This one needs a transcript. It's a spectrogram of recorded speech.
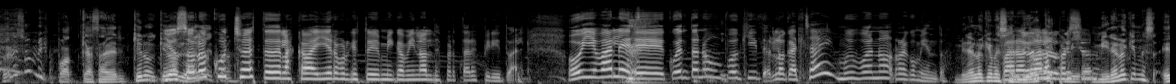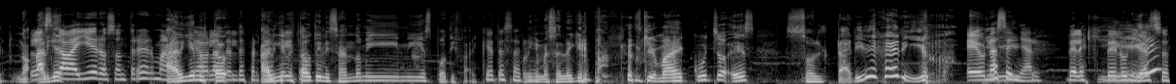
¿Cuáles son mis podcasts? A ver, quiero, quiero yo hablar solo de escucho este de las caballeros porque estoy en mi camino al despertar espiritual. Oye, vale, eh, cuéntanos un poquito. ¿Lo cacháis? Muy bueno, recomiendo. Mira lo que me Para salió. todas las mi-. Mira lo que me eh, no, Las alguien, caballeros son tres hermanos alguien que está, hablan del despertar alguien está utilizando mi, mi Spotify. ¿Qué te salió? Porque me salió que el podcast que más escucho es soltar y dejar ir. Es una señal del, del universo.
